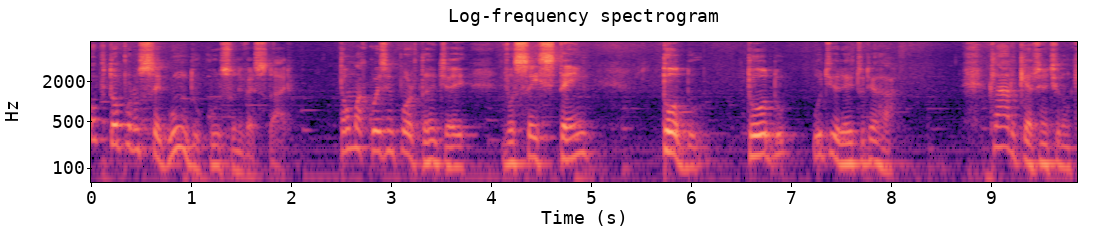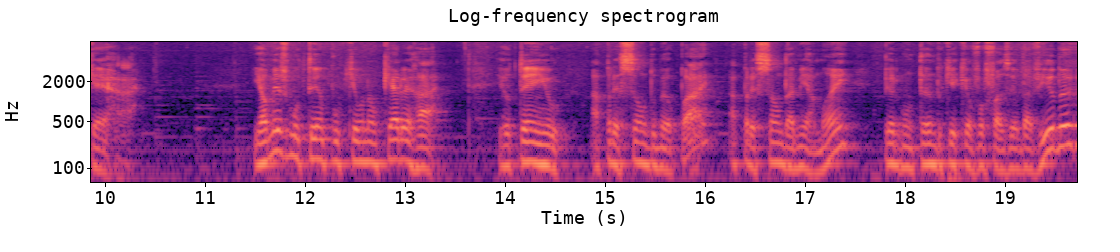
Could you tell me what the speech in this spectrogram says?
optou por um segundo curso universitário. Então, uma coisa importante aí: vocês têm todo, todo o direito de errar. Claro que a gente não quer errar. E ao mesmo tempo que eu não quero errar, eu tenho a pressão do meu pai, a pressão da minha mãe perguntando o que, que eu vou fazer da vida,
